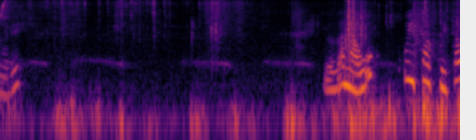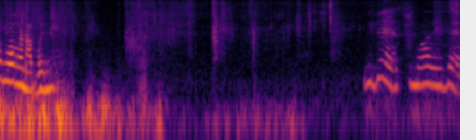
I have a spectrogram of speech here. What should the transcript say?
ನೋಡಿ. ಇವಾಗ ನಾವು ಕುಯ್ತಾ ಕುಯ್ತಾ ಹೋಗೋಣ ಬನ್ನಿ. ಇದೆ, ಸುಮಾರು ಇದೆ.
